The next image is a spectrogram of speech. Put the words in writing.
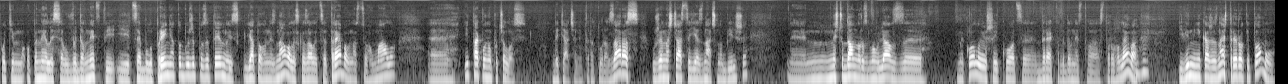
потім опинилися в видавництві, і це було прийнято дуже позитивно. І я того не знав, але сказали, це треба, у нас цього мало. Е, і так воно почалось. Дитяча література. Зараз уже, на щастя, є значно більше. Е, Нещодавно розмовляв з Миколою Шейко, це директор видавництва Старого Лева. І він мені каже: знаєш, три роки тому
